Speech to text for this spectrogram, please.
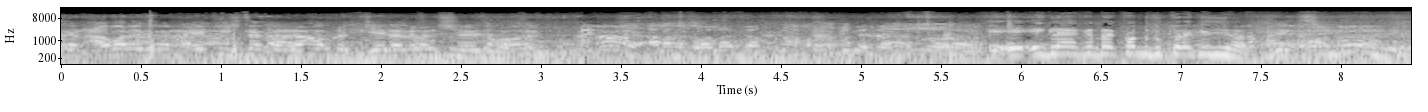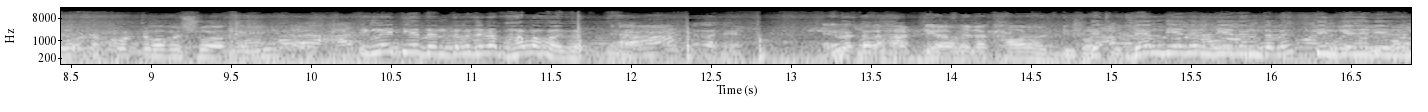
দেখেন আবার দেখেন এই পিসটা করলাম আপনি যেটা নেবেন সেটা দেবো এগুলা একটা কতটুকু করে কেজি হয়? করতে হবে সোয়া কেজি। এগুলাই দিয়ে দেন তাহলে যেটা ভালো হয় ভাই। হ্যাঁ দেন দিয়ে দেন দিয়ে দেন তাহলে। তিন কেজি দিয়ে দেন।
